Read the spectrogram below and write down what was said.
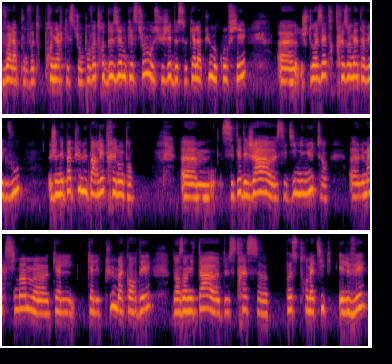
voilà pour votre première question. Pour votre deuxième question au sujet de ce qu'elle a pu me confier, je dois être très honnête avec vous. Je n'ai pas pu lui parler très longtemps. C'était déjà ces dix minutes le maximum qu'elle qu'elle ait pu m'accorder dans un état de stress post-traumatique élevé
